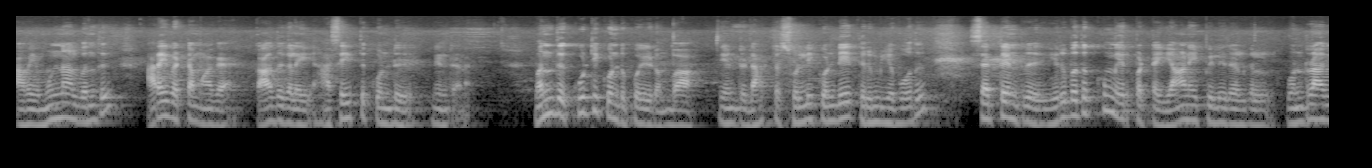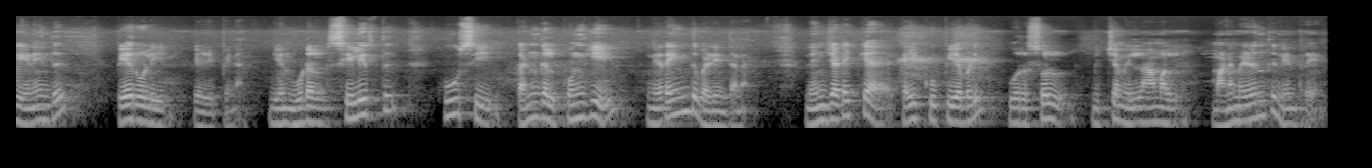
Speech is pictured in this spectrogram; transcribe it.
அவை முன்னால் வந்து அரைவட்டமாக காதுகளை அசைத்து கொண்டு நின்றன. வந்து கூட்டிக் கொண்டு போயிடும் வா என்று டாக்டர் சொல்லிக்கொண்டே திரும்பிய போது சட்டென்று இருபதுக்கும் மேற்பட்ட யானை பிளிரல்கள் ஒன்றாக இணைந்து பேரொளி எழுப்பின. என் உடல் சிலிர்த்து கூசி கண்கள் பொங்கி நிறைந்து வழிந்தன. நெஞ்சடைக்க கை கூப்பியபடி ஒரு சொல் மிச்சமில்லாமல் மனமிழந்து நின்றேன்.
